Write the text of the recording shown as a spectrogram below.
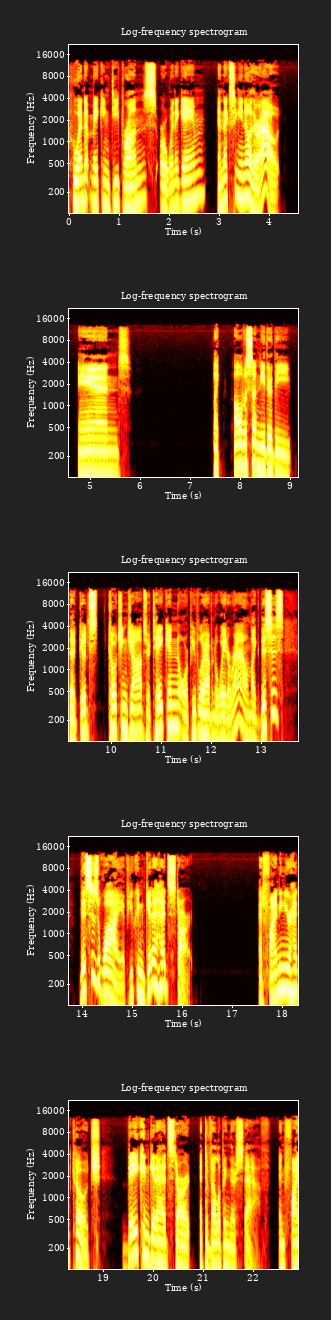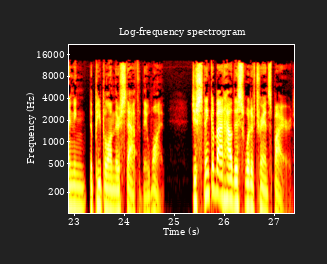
who end up making deep runs or win a game, and next thing you know, they're out. And like all of a sudden, either the the good coaching jobs are taken or people are having to wait around. Like this is this is why if you can get a head start at finding your head coach, they can get a head start at developing their staff and finding the people on their staff that they want. Just think about how this would have transpired,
